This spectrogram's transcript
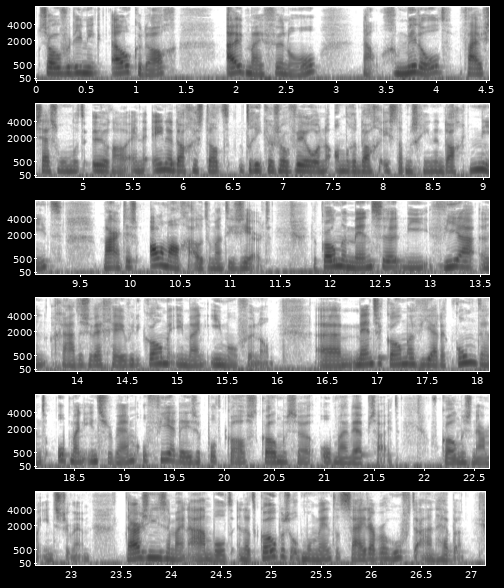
Zo verdien ik elke dag uit mijn funnel nou, gemiddeld 500, 600 euro. En de ene dag is dat drie keer zoveel en de andere dag is dat misschien een dag niet. Maar het is allemaal geautomatiseerd. Er komen mensen die via een gratis weggever, die komen in mijn e-mail funnel. Uh, mensen komen via de content op mijn Instagram of via deze podcast komen ze op mijn website. Of komen ze naar mijn Instagram. Daar zien ze mijn aanbod en dat kopen ze op het moment dat zij daar behoefte aan hebben. Er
